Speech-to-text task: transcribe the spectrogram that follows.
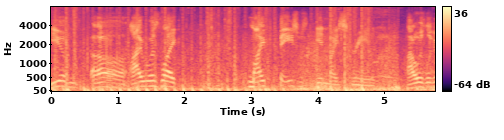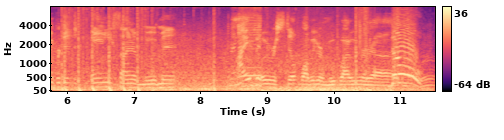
You have, oh, I was like, my face was in my screen. I was looking for just any sign of movement. I we were still while we were mo- while we were uh, No!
